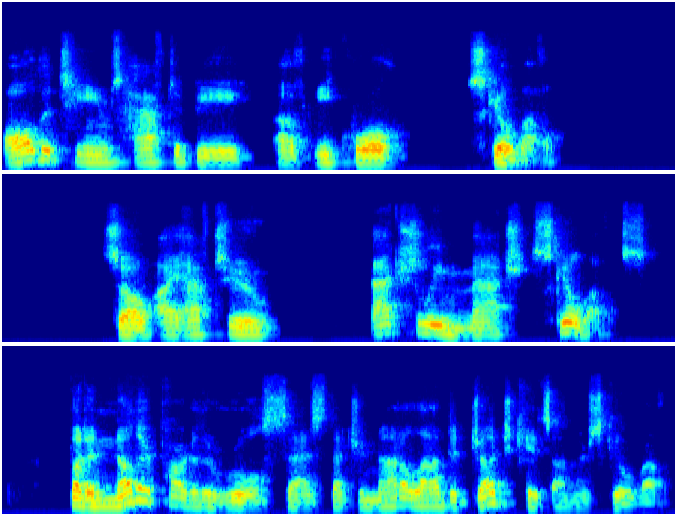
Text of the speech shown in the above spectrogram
All the teams have to be of equal skill level. So I have to actually match skill levels. But another part of the rule says that you're not allowed to judge kids on their skill level.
